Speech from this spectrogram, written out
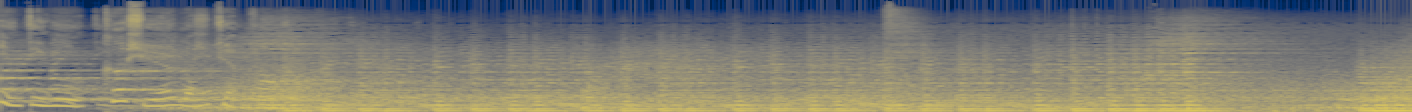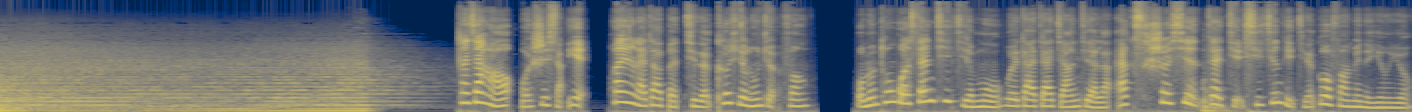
迎进入科学龙卷风。大家好，我是小叶，欢迎来到本期的科学龙卷风。我们通过三期节目为大家讲解了 X 射线在解析晶体结构方面的应用。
